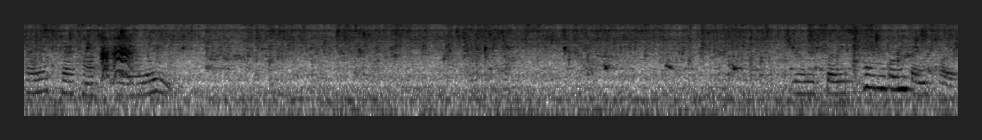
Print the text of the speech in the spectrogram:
Saya sehat sekali yang saya tengkong tengkong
